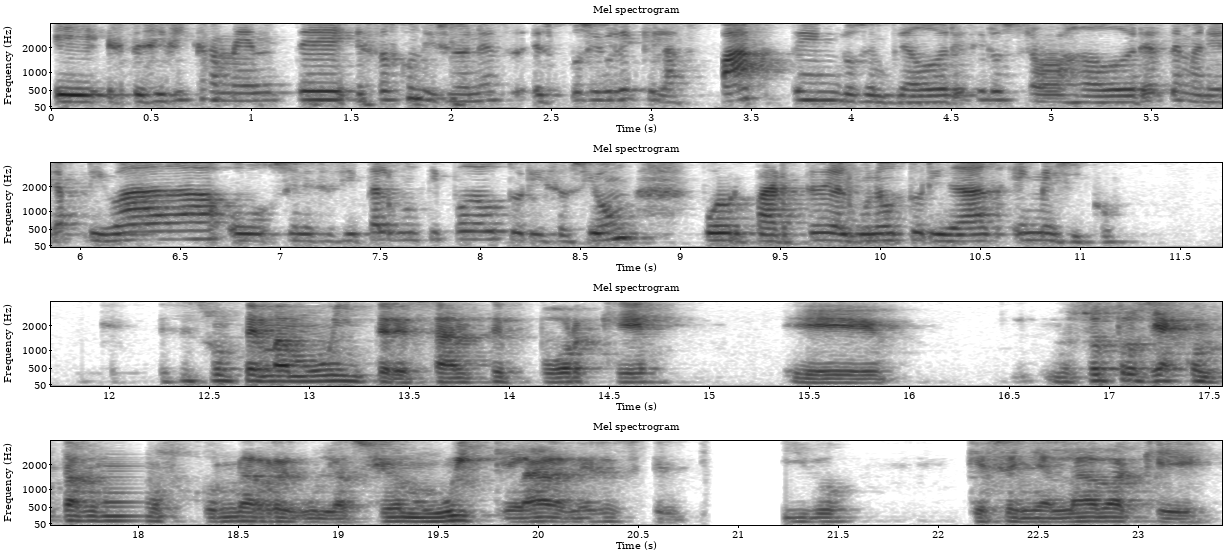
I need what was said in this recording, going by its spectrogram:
eh, específicamente, ¿estas condiciones es posible que las pacten los empleadores y los trabajadores de manera privada o se necesita algún tipo de autorización por parte de alguna autoridad en México? Ese es un tema muy interesante porque eh, nosotros ya contábamos con una regulación muy clara en ese sentido que señalaba que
